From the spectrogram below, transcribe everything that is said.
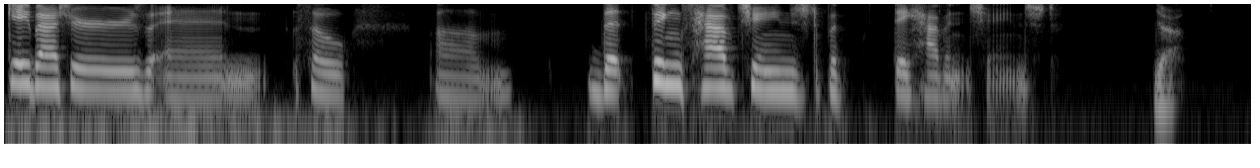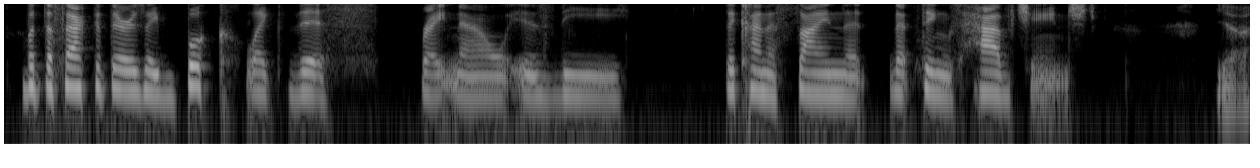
gay bashers and so um that things have changed but they haven't changed Yeah. but the fact that there is a book like this right now is the the kind of sign that that things have changed Yeah,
